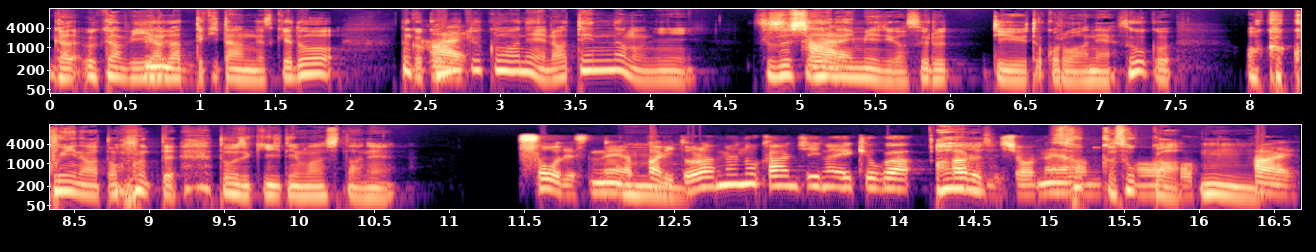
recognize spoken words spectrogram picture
が浮かび上がってきたんですけど、うん、なんかこの曲はね、はい、ラテンなのに涼しげなイメージがするっていうところはね、すごく、あ、かっこいいなと思って当時聴いてましたね。そうですね。やっぱりドラムの感じの影響があるでしょうね。そっかそっか。うん、はい。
